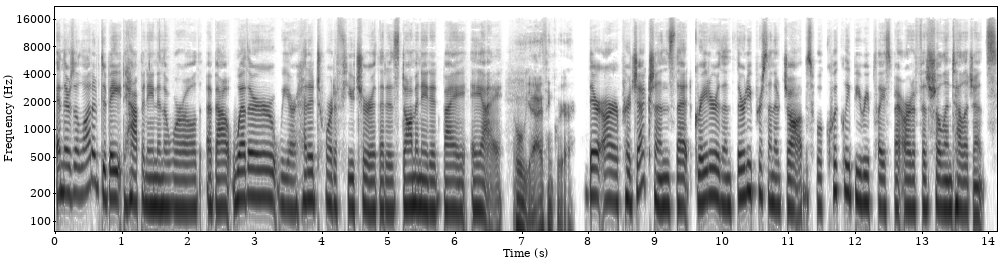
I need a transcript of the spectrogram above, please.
And there's a lot of debate happening in the world about whether we are headed toward a future that is dominated by AI. Oh, yeah, I think we are. There are projections that greater than 30% of jobs will quickly be replaced by artificial intelligence.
